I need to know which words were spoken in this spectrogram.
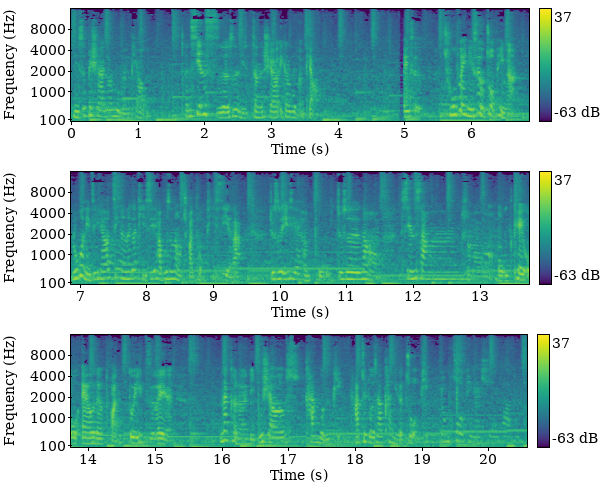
你是必须要一个入门票。很现实的是，你真的需要一个入门票。除非你是有作品啊。如果你今天要进的那个体系，它不是那种传统体系啦，就是一些很普，就是那种线上什么某 KOL 的团队之类的，那可能你不需要看文凭，它最多是要看你的作品，用作品来说话，对吧？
